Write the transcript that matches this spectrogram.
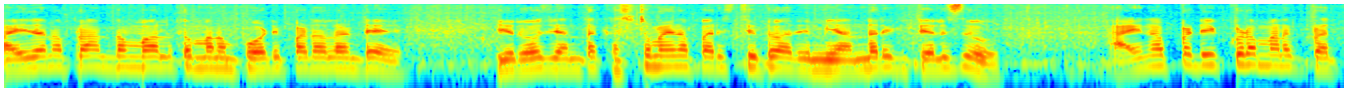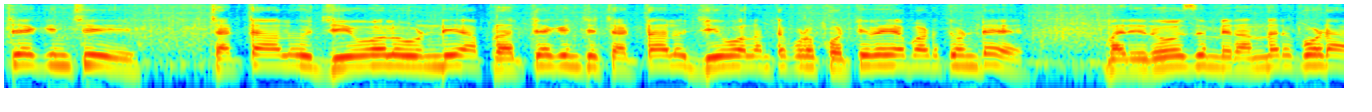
మైదాన ప్రాంతం వాళ్ళతో మనం పోటీ పడాలంటే ఈరోజు ఎంత కష్టమైన పరిస్థితో అది మీ అందరికీ తెలుసు. అయినప్పటికీ కూడా మనకు ప్రత్యేకించి చట్టాలు జీవోలు ఉండి ఆ ప్రత్యేకించి చట్టాలు జీవోలు అంతా కూడా కొట్టివేయబడుతుంటే మరి ఈరోజు మీరందరూ కూడా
